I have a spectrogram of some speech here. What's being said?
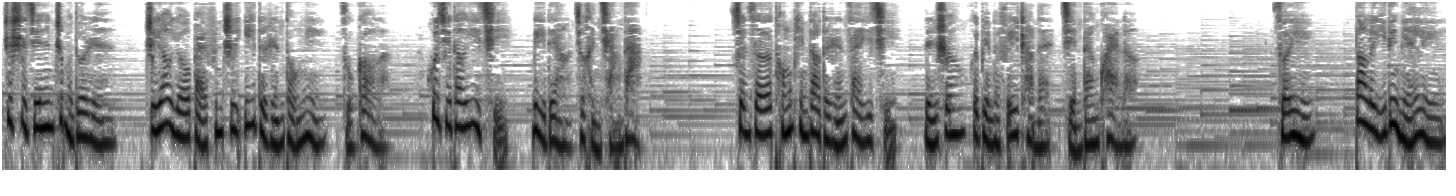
这世间这么多人，只要有百分之一的人懂你，足够了。汇聚到一起，力量就很强大。选择同频道的人在一起，人生会变得非常的简单快乐。所以，到了一定年龄，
